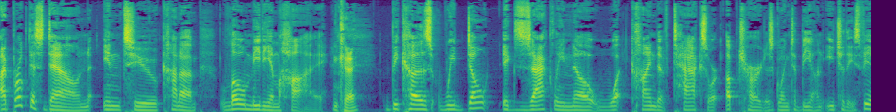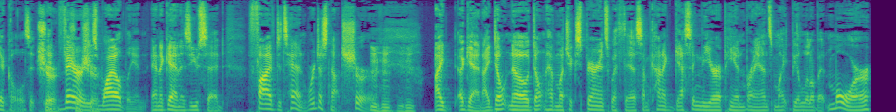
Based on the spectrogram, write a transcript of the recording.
I broke this down into kind of low, medium, high okay. because we don't exactly know what kind of tax or upcharge is going to be on each of these vehicles. It, Sure, it varies sure, sure. wildly, and, and again, as you said, five to ten, we're just not sure. Mm-hmm, I again, I don't know, don't have much experience with this. I'm kind of guessing the European brands might be a little bit more,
